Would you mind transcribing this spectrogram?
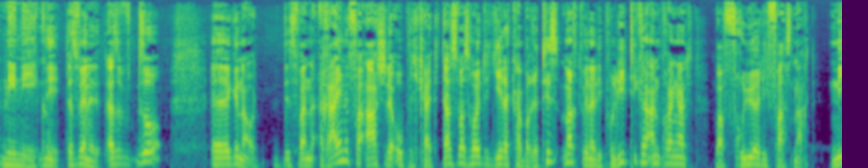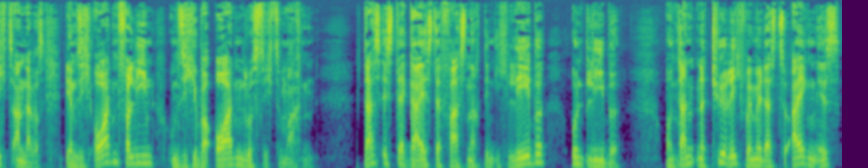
Nee, nee, komm. Nee, das wäre nicht. Also so, äh, genau. Das war eine reine Verarsche der Obrigkeit. Das, was heute jeder Kabarettist macht, wenn er die Politiker anprangert, war früher die Fastnacht. Nichts anderes. Die haben sich Orden verliehen, um sich über Orden lustig zu machen. Das ist der Geist der Fastnacht, den ich lebe und liebe. Und dann natürlich, weil mir das zu eigen ist,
